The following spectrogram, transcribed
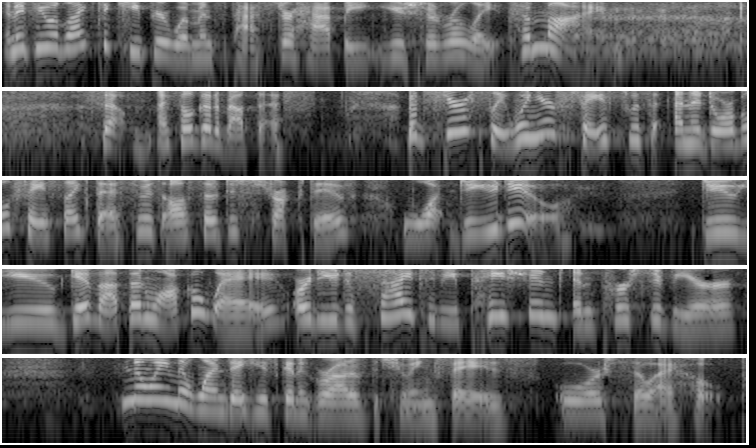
And if you would like to keep your women's pastor happy, you should relate to mine. So, I feel good about this. But seriously, when you're faced with an adorable face like this, who is also destructive, what do you do? Do you give up and walk away, or do you decide to be patient and persevere, knowing that one day he's going to grow out of the chewing phase, or so I hope?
